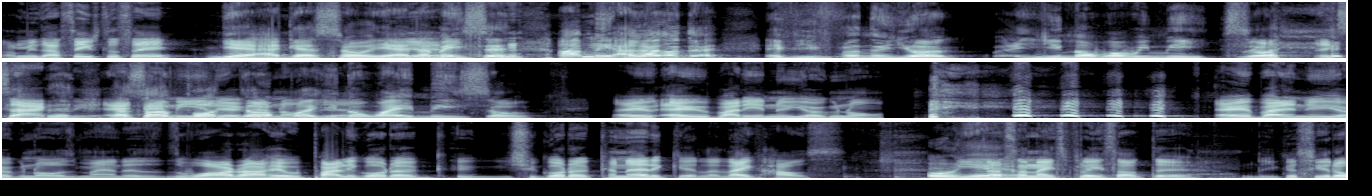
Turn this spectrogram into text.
I mean, that's safe to say. yeah, I guess so. Yeah, Yeah. that makes sense. I mean, I gotta. If you from New York, you know what we mean. So Exactly. that's any fucked up, knows, but you know what I mean. So Everybody in New York knows. Everybody in New York knows, man. There's the water out here. We probably go to you should go to Connecticut, like Lake House. oh yeah, That's a nice place out there. You can see the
